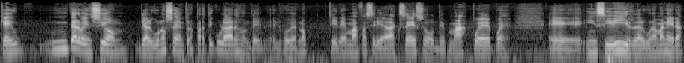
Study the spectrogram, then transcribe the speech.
que es una intervención de algunos centros particulares donde el, gobierno tiene más facilidad de acceso, donde más puede pues eh, incidir de alguna manera.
